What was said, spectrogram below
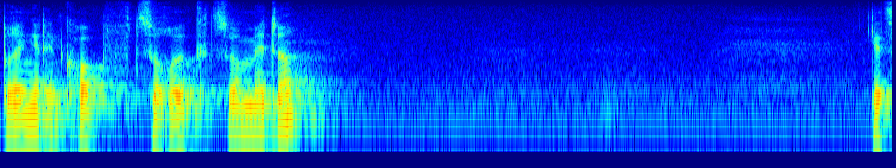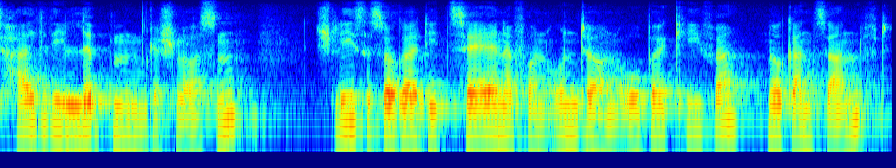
Bringe den Kopf zurück zur Mitte. Jetzt halte die Lippen geschlossen schließe sogar die Zähne von Unter- und Oberkiefer, nur ganz sanft,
